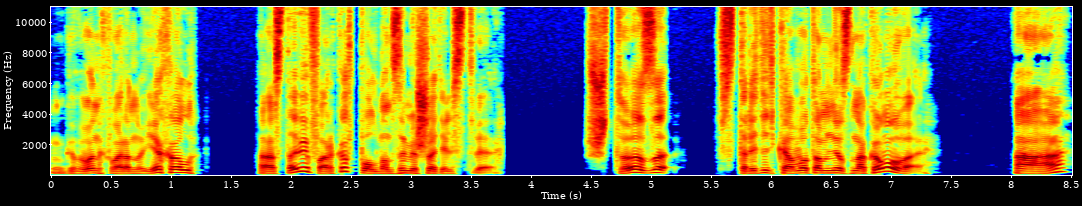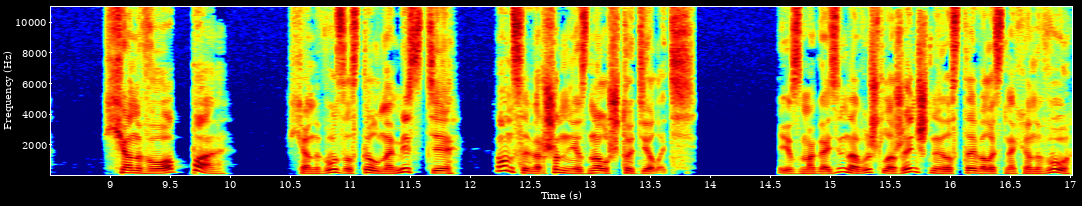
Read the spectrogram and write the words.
Гвон Хваран уехал, оставив Арка в полном замешательстве. «Что за... встретить кого-то мне знакомого?» «А? Хёнву Оппа?» Хёнву застыл на месте, он совершенно не знал, что делать. Из магазина вышла женщина и уставилась на Хёнву,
